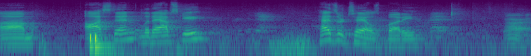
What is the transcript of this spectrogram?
No. Um, Austin Ladabsky. Heads or tails, buddy? All right.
